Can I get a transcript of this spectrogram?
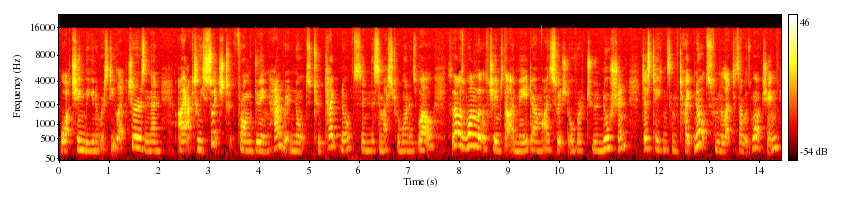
watching the university lectures and then I actually switched from doing handwritten notes to typed notes in the semester one as well. So that was one little change that I made. Um, I switched over to Notion, just taking some typed notes from the lectures I was watching.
